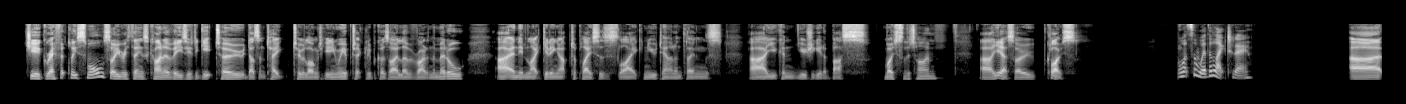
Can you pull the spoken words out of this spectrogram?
geographically small, so everything's kind of easy to get to. It doesn't take too long to get anywhere, particularly because I live right in the middle. Uh, and then, like, getting up to places like Newtown and things, uh, you can usually get a bus most of the time. Uh, yeah, so close. What's the weather like today? Uh,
